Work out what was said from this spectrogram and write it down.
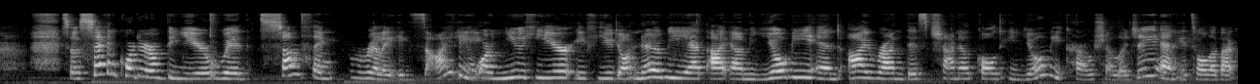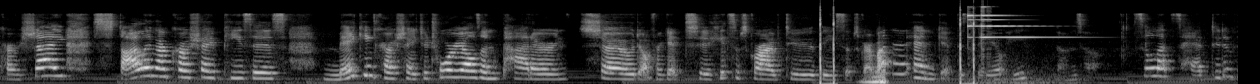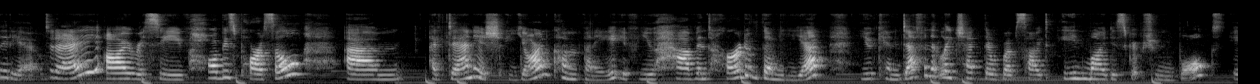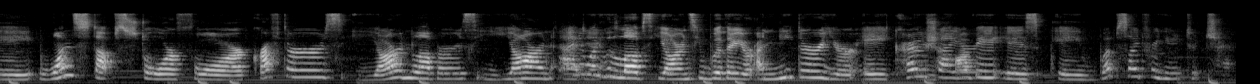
so second quarter of the year with something really exciting. you are new here, if you don't know me yet, I am Yomi and I run this channel called Yommy Crochetology and it's all about crochet, styling our crochet pieces, making crochet tutorials and patterns. So don't forget to hit subscribe to the subscribe button and give this video a thumbs up. So let's head to the video. Today I receive Hobbii's parcel um, a Danish yarn company. If you haven't heard of them yet, you can definitely check their website in my description box. A one-stop store for crafters, yarn lovers, yarn anyone who loves yarns, whether you're a knitter, you're a crocheter, Hobbii is a website for you to check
